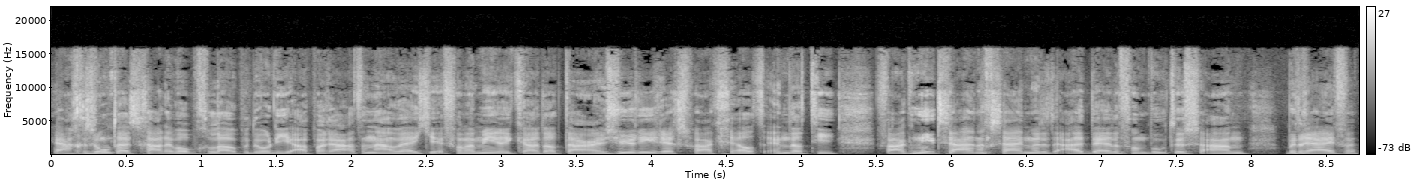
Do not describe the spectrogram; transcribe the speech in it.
ja, gezondheidsschade hebben opgelopen door die apparaten. Nou weet je van Amerika dat daar een juryrechtspraak geldt. En dat die vaak niet zuinig zijn met het uitdelen van boetes aan bedrijven.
